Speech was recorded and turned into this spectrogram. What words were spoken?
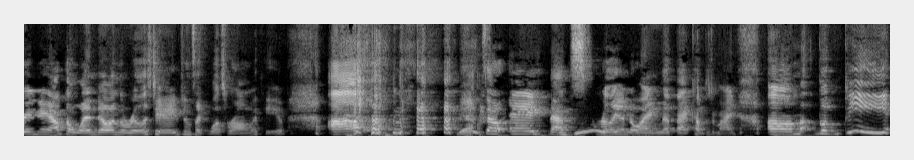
And he's like screaming out the window, and the real estate agent's like, "What's wrong with you?" Um, Yeah. So a that's really annoying that that comes to mind. Um, but B,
